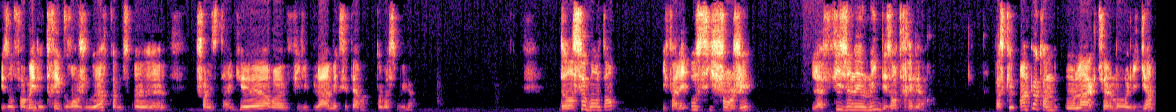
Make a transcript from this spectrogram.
ils ont formé de très grands joueurs comme euh, Schweinsteiger, euh, Philippe Lahm, etc., Thomas Müller. Dans un second temps, il fallait aussi changer la physionomie des entraîneurs. Parce que, un peu comme on l'a actuellement en Ligue 1,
